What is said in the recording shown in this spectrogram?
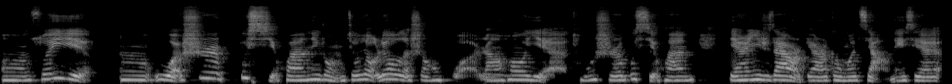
嗯，所以，嗯，我是不喜欢那种九九六的生活，然后也同时不喜欢别人一直在耳边跟我讲那些。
